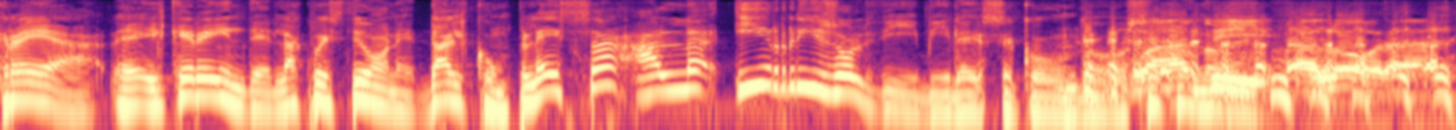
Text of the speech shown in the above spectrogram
crea, eh, il che rende la questione dal complessa al irrisolvibile, secondo, secondo Guardi, me. allora,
